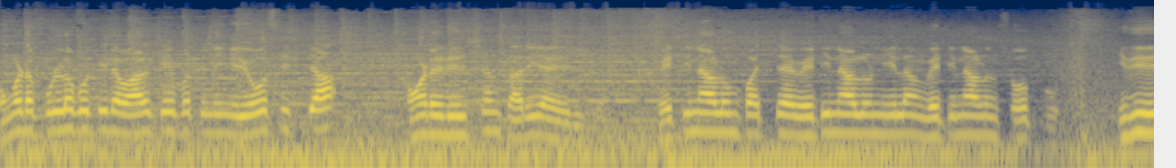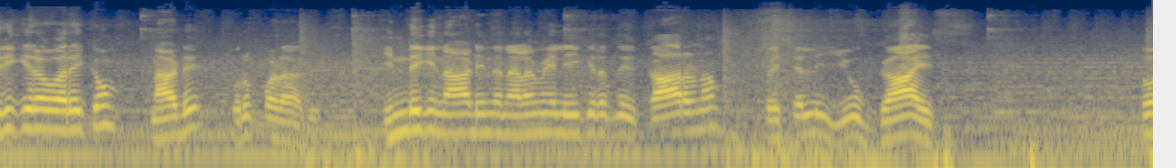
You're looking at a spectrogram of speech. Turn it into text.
உங்களோட புள்ள குட்டியில் வாழ்க்கையை பற்றி நீங்கள் யோசிச்சா உங்களோட டிசிஷன் சரியாக இருக்கும் வெட்டினாலும் பச்சை வெட்டினாலும் நீளம் வெட்டினாலும் சோப்பு. இது இருக்கிற வரைக்கும் நாடு உருப்படாது. இன்றைக்கு நாடு இந்த நிலைமையில் இருக்கிறதுக்கு காரணம் ஸ்பெஷலி யூ காய்ஸ் ஸோ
